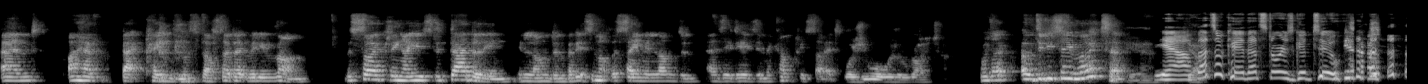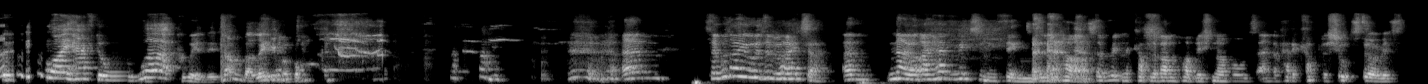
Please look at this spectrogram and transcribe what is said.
And I have back pains and stuff, so I don't really run. The cycling I used to dabble in in London, but it's not the same in London as it is in the countryside. Was you always a writer? Was I? Oh, did you say writer? Yeah. Yeah, yeah. that's okay. That story's good too. yeah, the people I have to work with, it's unbelievable. um, so was I always a writer? Um, no, I have written things in the past. I've written a couple of unpublished novels and I've had a couple of short stories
